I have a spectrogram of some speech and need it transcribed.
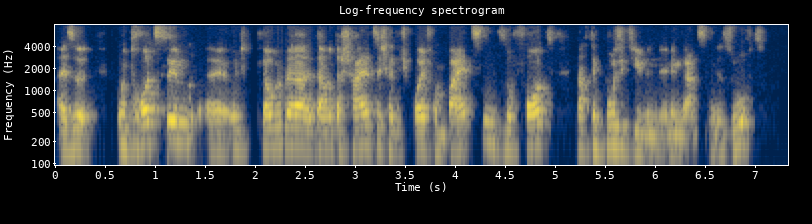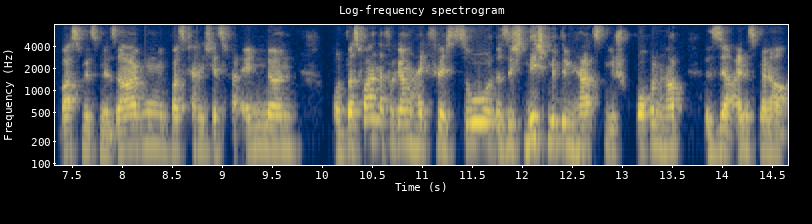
Also und trotzdem, äh, und ich glaube, da, da unterscheidet sich halt die Spreu vom Weizen, sofort nach dem Positiven in dem Ganzen gesucht. Was willst du mir sagen? Was kann ich jetzt verändern? Und was war in der Vergangenheit vielleicht so, dass ich nicht mit dem Herzen gesprochen habe? Das ist ja eines meiner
